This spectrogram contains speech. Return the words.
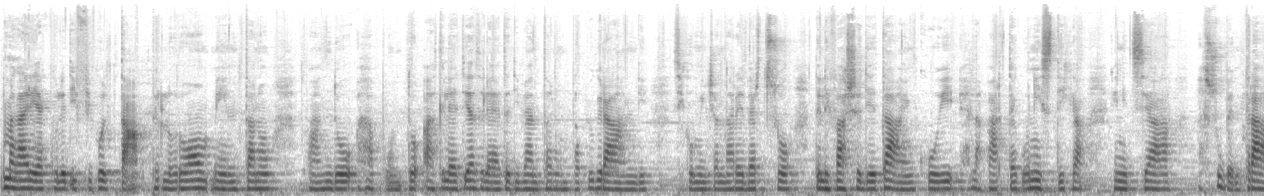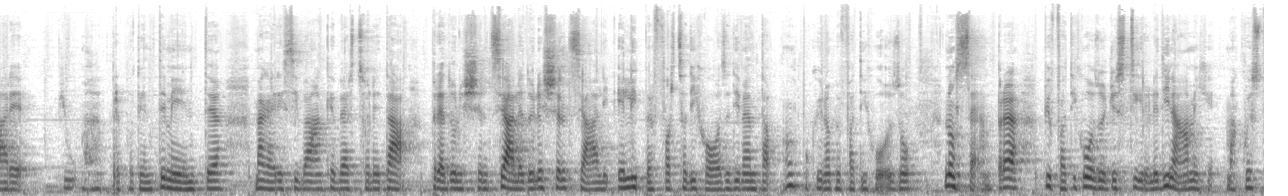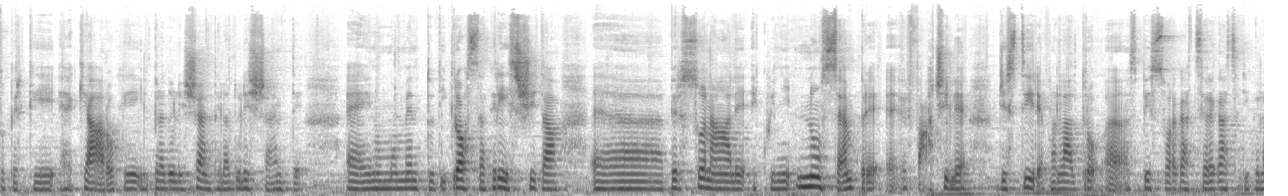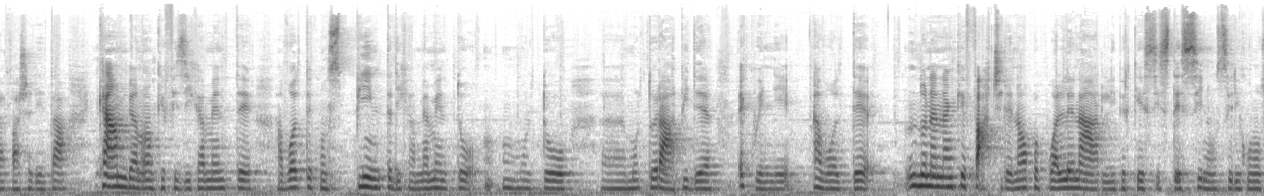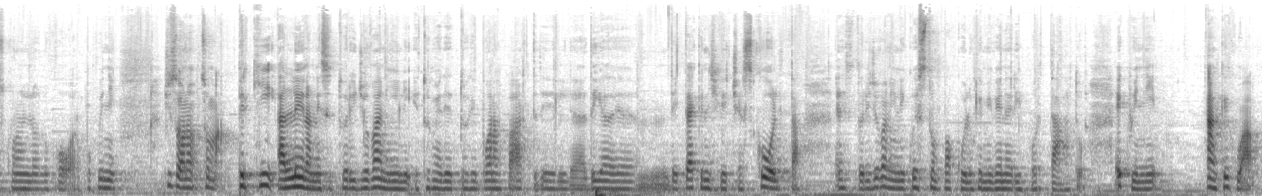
Magari ecco le difficoltà per loro aumentano quando appunto atleti e atlete diventano un po' più grandi, si comincia ad andare verso delle fasce di età in cui la parte agonistica inizia a subentrare più prepotentemente, magari si va anche verso l'età preadolescenziale, adolescenziali e lì per forza di cose diventa un pochino più faticoso, non sempre, eh, più faticoso gestire le dinamiche, ma questo perché è chiaro che il preadolescente e l'adolescente è in un momento di grossa crescita eh, personale e quindi non sempre è facile gestire, fra l'altro eh, spesso ragazzi e ragazze di quella fascia di età cambiano anche fisicamente, a volte con spinte di cambiamento molto, eh, molto rapide e quindi a volte non è neanche facile no? proprio allenarli perché essi stessi non si riconoscono nel loro corpo. Quindi ci sono, insomma, per chi allena nei settori giovanili, e tu mi hai detto che buona parte del, dei, ehm, dei, tecnici che ci ascolta nei settori giovanili, questo è un po' quello che mi viene riportato. E quindi anche qua,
